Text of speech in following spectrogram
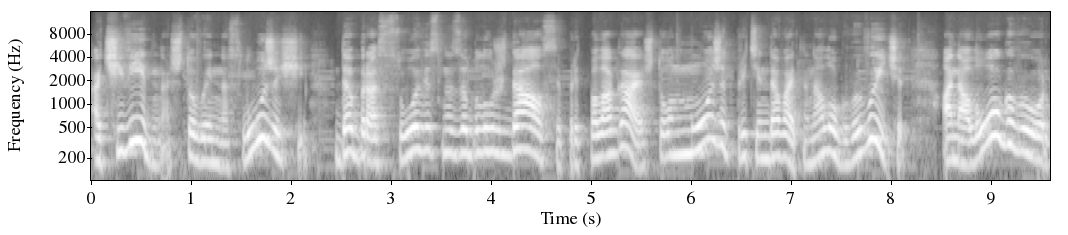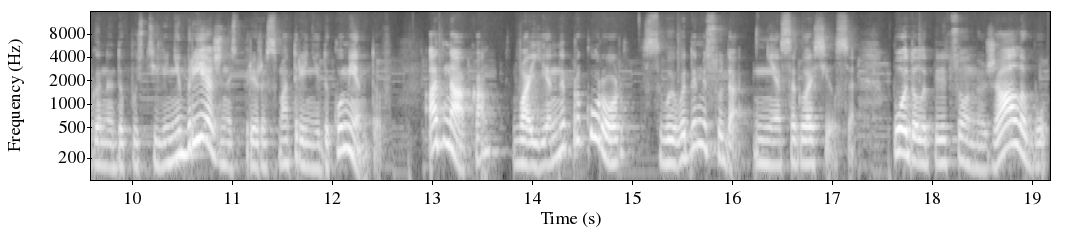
Очевидно, что военнослужащий добросовестно заблуждался, предполагая, что он может претендовать на налоговый вычет, а налоговые органы допустили небрежность при рассмотрении документов. Однако военный прокурор с выводами суда не согласился, подал апелляционную жалобу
